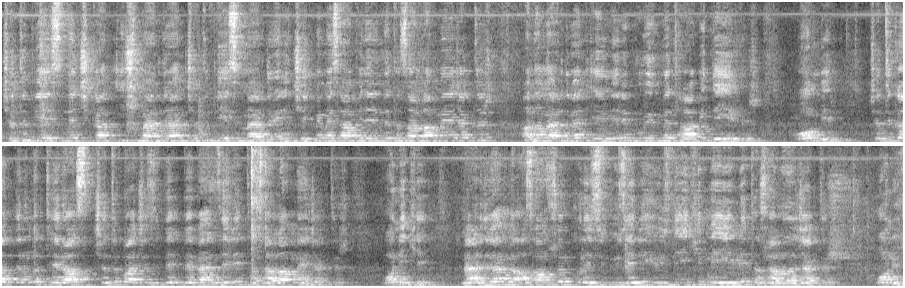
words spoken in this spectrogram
Çatı piyesinde çıkan iç merdiven, çatı piyesi merdiveni çekme mesafelerinde tasarlanmayacaktır. Ana merdiven evleri bu hükme tabi değildir. 11. Çatı katlarında teras, çatı bahçesi ve- benzeri tasarlanmayacaktır. 12. Merdiven ve asansör kulesi üzeri %2 meyilli tasarlanacaktır. 13.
